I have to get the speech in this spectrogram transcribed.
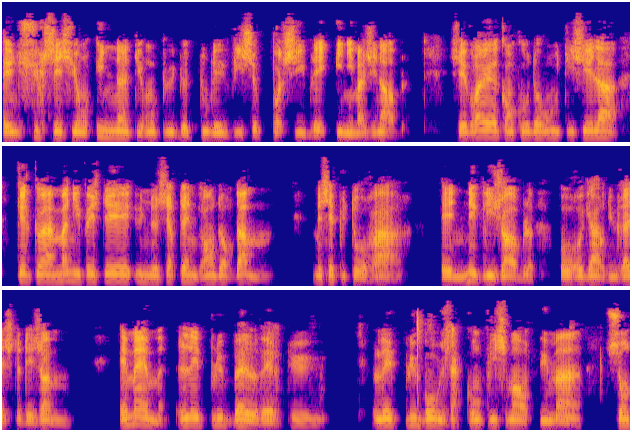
et une succession ininterrompue de tous les vices possibles et inimaginables. C'est vrai qu'en cours de route, ici et là, quelqu'un a manifesté une certaine grandeur d'âme, mais c'est plutôt rare, est négligeable au regard du reste des hommes, et même les plus belles vertus, les plus beaux accomplissements humains sont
